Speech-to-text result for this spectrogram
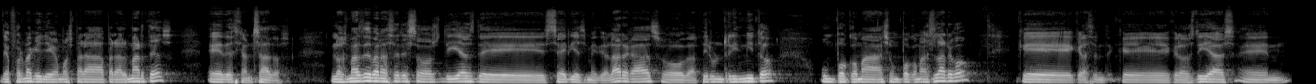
de forma que lleguemos para, para el martes eh, descansados. Los martes van a ser esos días de series medio largas o de hacer un ritmito un poco más, un poco más largo que, que, las, que, que los días en,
